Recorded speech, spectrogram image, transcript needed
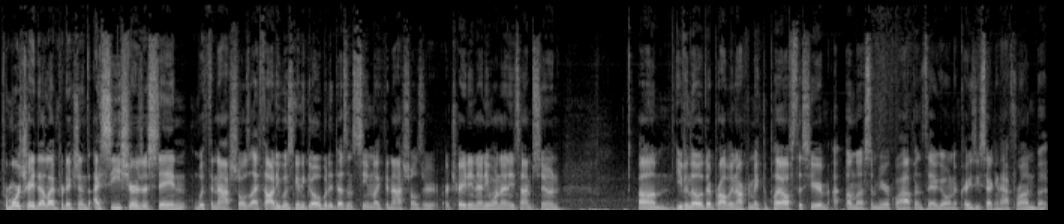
for more trade deadline predictions, I see Scherzer staying with the Nationals. I thought he was going to go, but it doesn't seem like the Nationals are, are trading anyone anytime soon. Um, even though they're probably not going to make the playoffs this year, unless a miracle happens, they go on a crazy second half run. But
